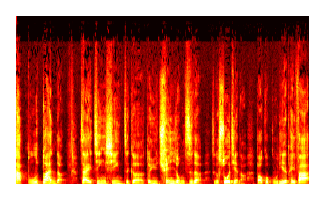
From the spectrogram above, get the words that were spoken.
它不断的在进行这个等于全融资的这个缩减啊，包括股利的配发，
